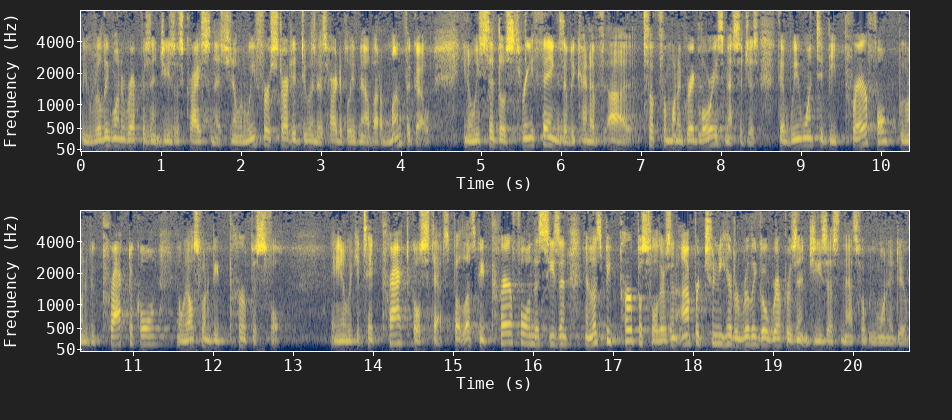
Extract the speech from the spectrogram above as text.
We really want to represent Jesus Christ in this. You know, when we first started doing this, hard to believe now, about a month ago, you know, we said those three things that we kind of uh, took from one of Greg Laurie's messages that we want to be prayerful, we want to be practical, and we also want to be purposeful. And, you know, we can take practical steps, but let's be prayerful in this season and let's be purposeful. There's an opportunity here to really go represent Jesus, and that's what we want to do.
